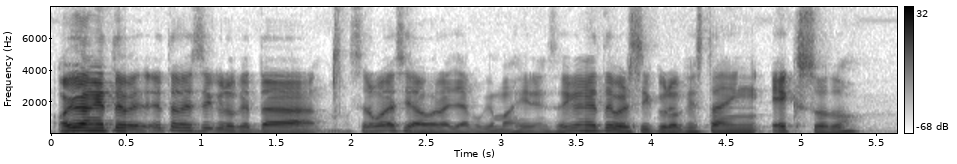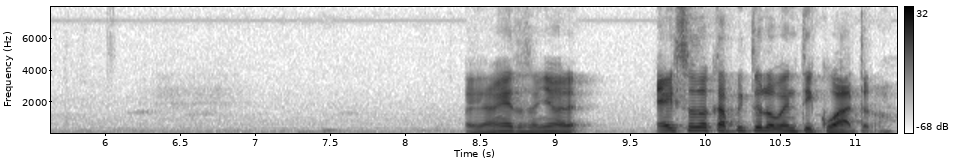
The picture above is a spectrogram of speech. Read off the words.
Oigan este, este versículo que está. Se lo voy a decir ahora ya, porque imagínense. Oigan este versículo que está en Éxodo. Oigan esto, señores. Éxodo capítulo 24.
